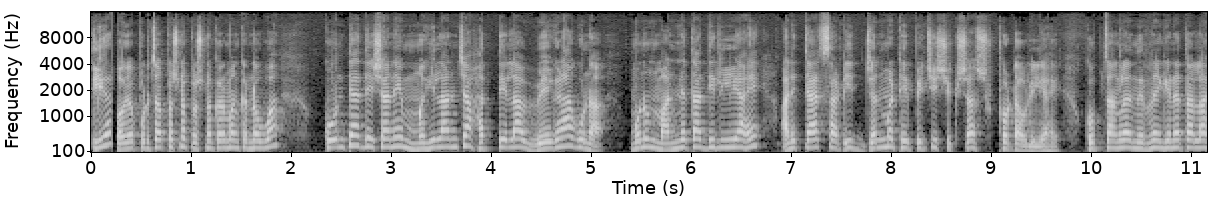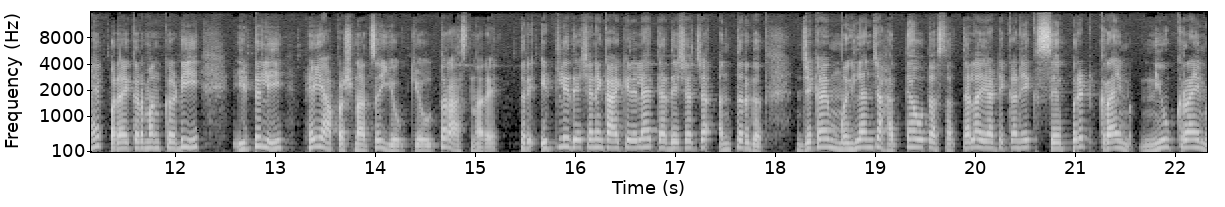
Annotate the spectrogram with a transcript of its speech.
क्लिअर पाहूया पुढचा प्रश्न. प्रश्न क्रमांक नववा. कोणत्या देशाने महिलांच्या हत्येला वेगळा गुन्हा म्हणून मान्यता दिलेली आहे आणि त्यासाठी जन्मठेपेची शिक्षा ठोठावलेली आहे? खूप चांगला निर्णय घेण्यात आला आहे. पर्याय क्रमांक डी इटली हे या प्रश्नाचं योग्य उत्तर असणार आहे. तर इटली देशाने काय केलेलं आहे? त्या देशाच्या अंतर्गत जे काही महिलांच्या हत्या होत असतात त्याला या ठिकाणी एक सेपरेट क्राईम न्यू क्राईम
